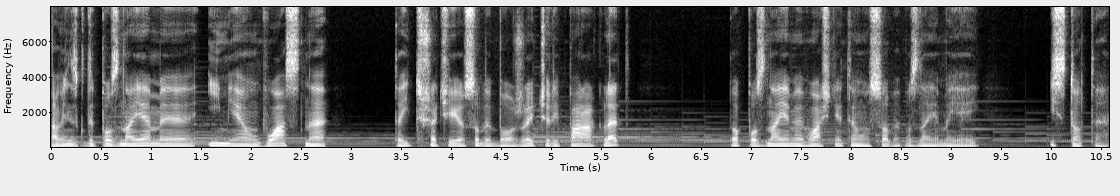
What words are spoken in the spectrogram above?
A więc, gdy poznajemy imię własne tej trzeciej osoby Bożej, czyli Paraklet, to poznajemy właśnie tę osobę, poznajemy jej istotę.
